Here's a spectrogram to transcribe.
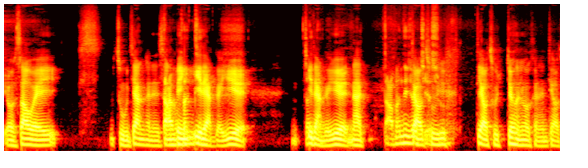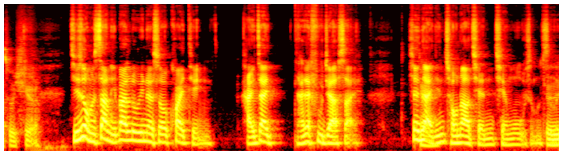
有稍微。主将可能伤病一两个月，一两个月，那打喷嚏掉出去，掉出就很有可能掉出去了。其实我们上礼拜录音的时候，快艇还在还在附加赛，现在已经冲到前前五什么之类的。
